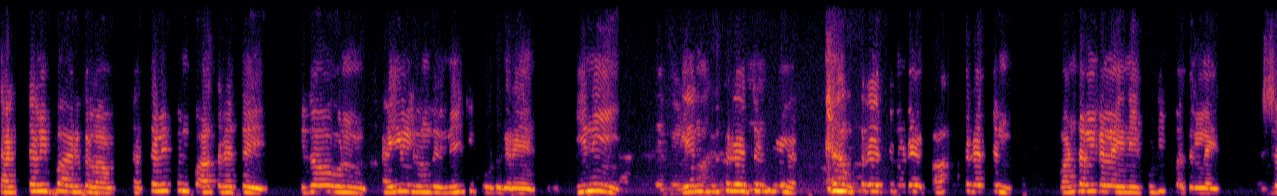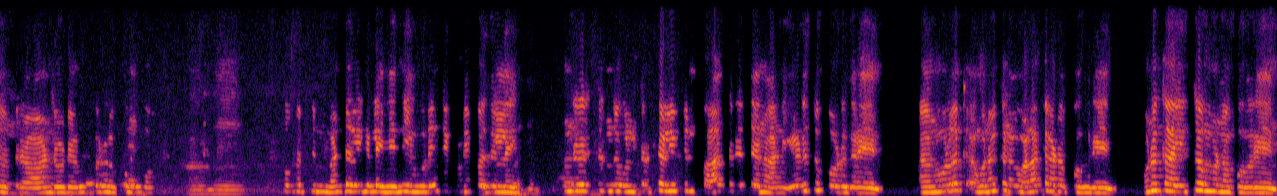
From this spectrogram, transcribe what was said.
தத்தளிப்பா இருக்கலாம். தத்தளிப்பின் பாத்திரத்தை இதோ உன் கையில் இருந்து நீக்கி போடுகிறேன். இனி என் உக்கிரத்தினுடைய உக்கிரத்தினுடைய பாத்திரத்தின் வண்டல்களை நீ குடிப்பதில்லை. சோத்ர ஆண்டோடைய கோபத்தின் மண்டல்களை எண்ணி உடைந்து குடிப்பதில்லை. உன்னிடத்திலிருந்து உன் தத்தளிப்பின் பாத்திரத்தை நான் எடுத்து போடுகிறேன். நான் உனக்கு உனக்கு வழக்காட போகிறேன். உனக்கா யுத்தம் பண்ண போகிறேன்.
